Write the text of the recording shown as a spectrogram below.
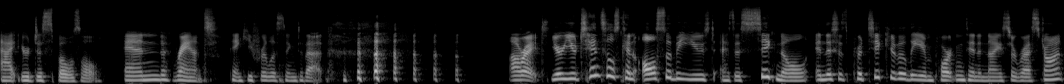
at your disposal. And rant. Thank you for listening to that. All right. Your utensils can also be used as a signal, and this is particularly important in a nicer restaurant.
